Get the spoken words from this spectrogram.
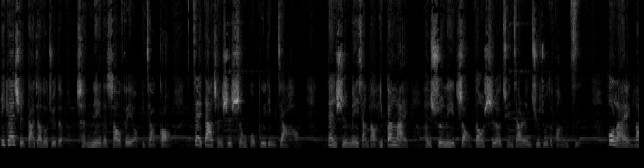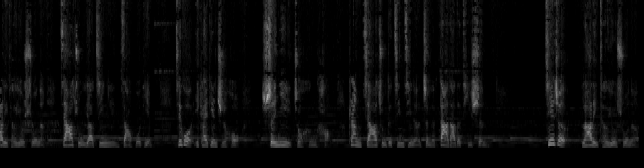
一开始，大家都觉得城内的消费哦比较高，在大城市生活不一定比较好。但是没想到，一搬来很顺利找到适合全家人居住的房子。后来，拉里特又说呢，家族要经营杂货店，结果一开店之后，生意就很好，让家族的经济呢整个大大的提升。接着，拉里特又说呢，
